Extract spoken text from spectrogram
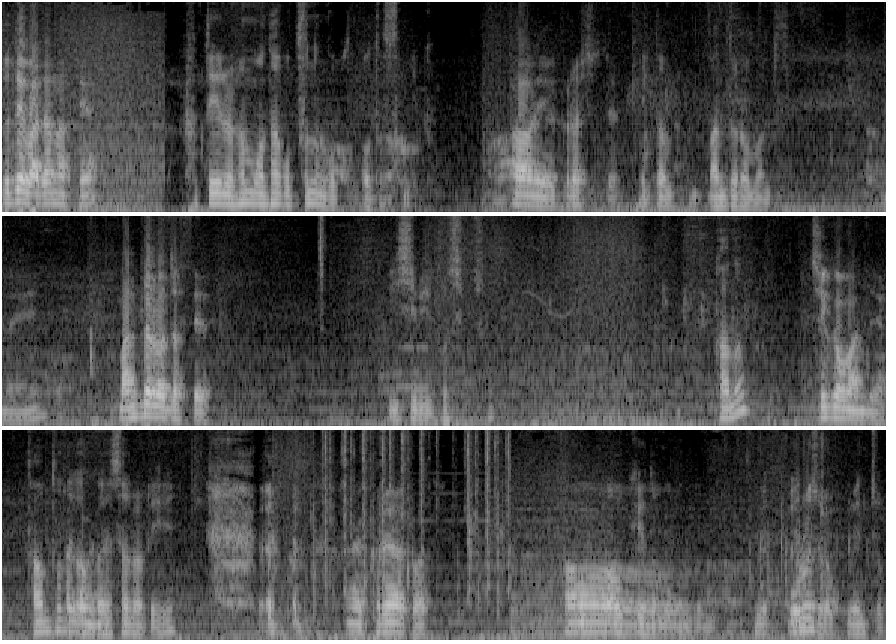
두 대 맞아놨어요? 극대를 한번 하고 푸는 거 어떻습니까? 아, 예, 그러시죠. 일단 만들어 만들어. 네. 만들어졌어요. 22분 10초. 가능? 지금 안 돼요. 다음 턴에 잠깐만요. 갈까요, 차라리? 네, 그래야 할 것 같아요. 어, 어, 오케이, 넘어간다. 왼, 오른쪽. 왼쪽, 왼쪽.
